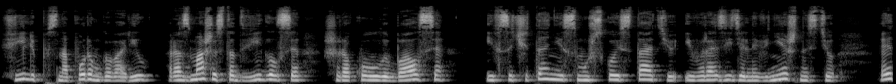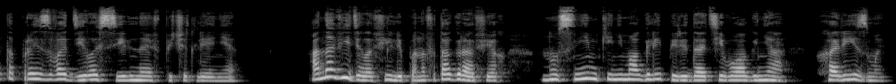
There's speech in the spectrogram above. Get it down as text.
Филипп с напором говорил, размашисто двигался, широко улыбался, и в сочетании с мужской статью и выразительной внешностью это производило сильное впечатление. Она видела Филиппа на фотографиях, но снимки не могли передать его огня, харизмы,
